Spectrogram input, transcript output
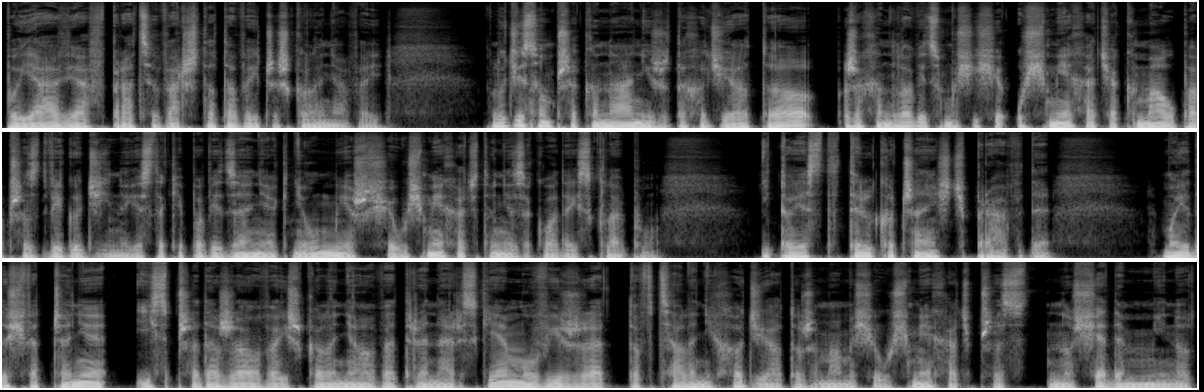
pojawia w pracy warsztatowej czy szkoleniowej. Ludzie są przekonani, że to chodzi o to, że handlowiec musi się uśmiechać jak małpa przez dwie godziny. Jest takie powiedzenie: jak nie umiesz się uśmiechać, to nie zakładaj sklepu. I to jest tylko część prawdy. Moje doświadczenie i sprzedażowe, i szkoleniowe, trenerskie mówi, że to wcale nie chodzi o to, że mamy się uśmiechać przez no 7 minut,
